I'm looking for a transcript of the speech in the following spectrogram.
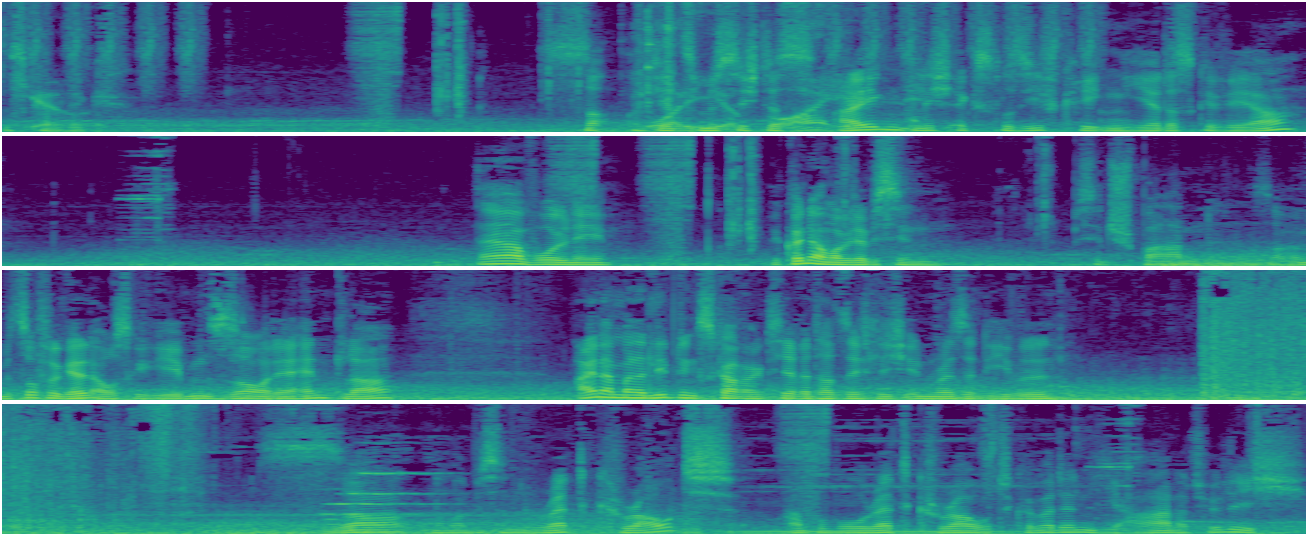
Das kann weg. So, und jetzt müsste ich das eigentlich exklusiv kriegen hier, das Gewehr. Jawohl, nee. Wir können ja mal wieder ein bisschen, bisschen sparen. So, wir haben jetzt so viel Geld ausgegeben. So, der Händler. Einer meiner Lieblingscharaktere tatsächlich in Resident Evil. So, nochmal ein bisschen Red Crowd. Apropos Red Crowd. Können wir denn? Ja, natürlich.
